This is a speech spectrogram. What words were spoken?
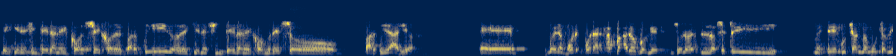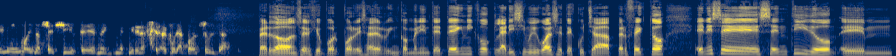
de quienes integran el consejo del partido, de quienes integran el congreso partidario. Eh, bueno, por, acá paro porque yo los estoy me estoy escuchando mucho a mí mismo y no sé si ustedes me, quieren hacer alguna consulta. Perdón, Sergio, por, por ese inconveniente técnico, clarísimo igual, se te escucha perfecto. En ese sentido, eh,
